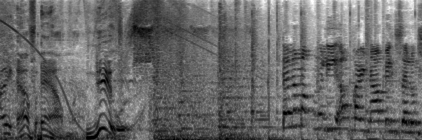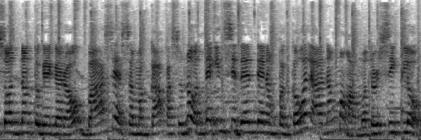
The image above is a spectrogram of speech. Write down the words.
IFM News. Ang karnaping sa lungsod ng Tuguegarao base sa magkakasunod na insidente ng pagkawala ng mga motorsiklo.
